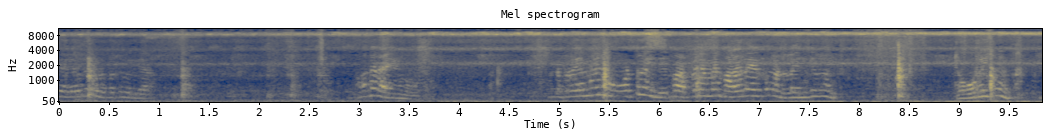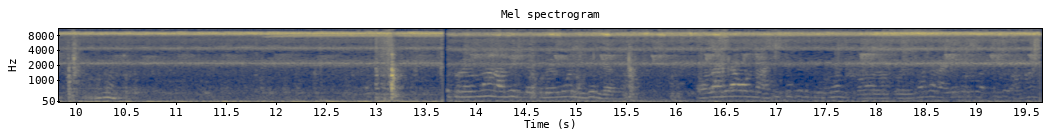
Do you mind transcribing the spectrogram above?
ചിലവൊന്നും കൊടുക്കത്തുമില്ല അവന്റെ കാര്യങ്ങൾ നോക്കാം. പ്രേമന് ഓട്ടോ ഇല്ല? ഇപ്പൊ അപ്പനും അമ്മയും പറയുന്ന കേൾക്കുന്നുണ്ടല്ലോ എനിക്കൊന്നും ചോറിനും പ്രേമോൻ അതില്ല പ്രേമോൻ ഇതില്ല. ഓളെല്ലാം ഒന്ന് അടിച്ചിട്ട് പിന്നെ പ്രേമോന്റെ കാര്യം കൂടി പറഞ്ഞിട്ട് വന്നാൽ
